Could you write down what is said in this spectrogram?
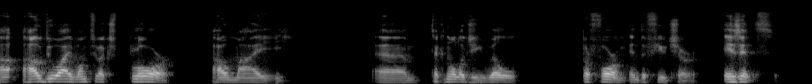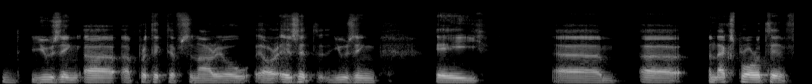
uh, how do I want to explore how my um, technology will perform in the future? Is it using a, a predictive scenario or is it using a um, uh, an explorative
